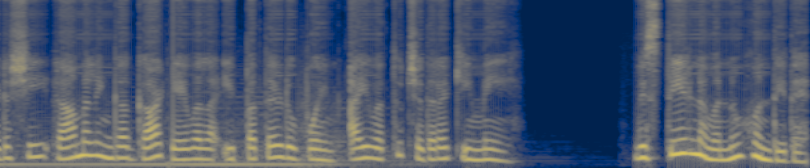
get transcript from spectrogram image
ಎಡಶಿ ರಾಮಲಿಂಗ ಘಾಟ್ ಕೇವಲ ಇಪ್ಪತ್ತೆರಡು ಪಾಯಿಂಟ್ ಐವತ್ತು ಚದರ ಕಿಮಿ ವಿಸ್ತೀರ್ಣವನ್ನು ಹೊಂದಿದೆ.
